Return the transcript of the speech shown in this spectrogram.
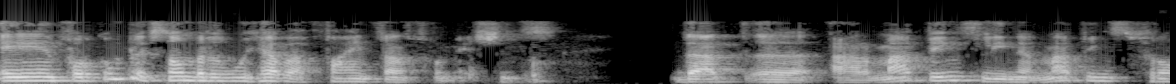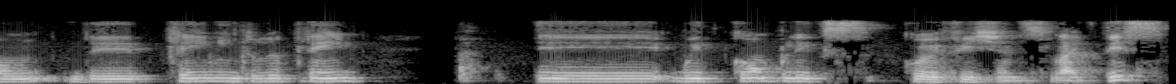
And for complex numbers, we have affine transformations that uh, are mappings, linear mappings from the plane into the plane uh, with complex coefficients like this.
